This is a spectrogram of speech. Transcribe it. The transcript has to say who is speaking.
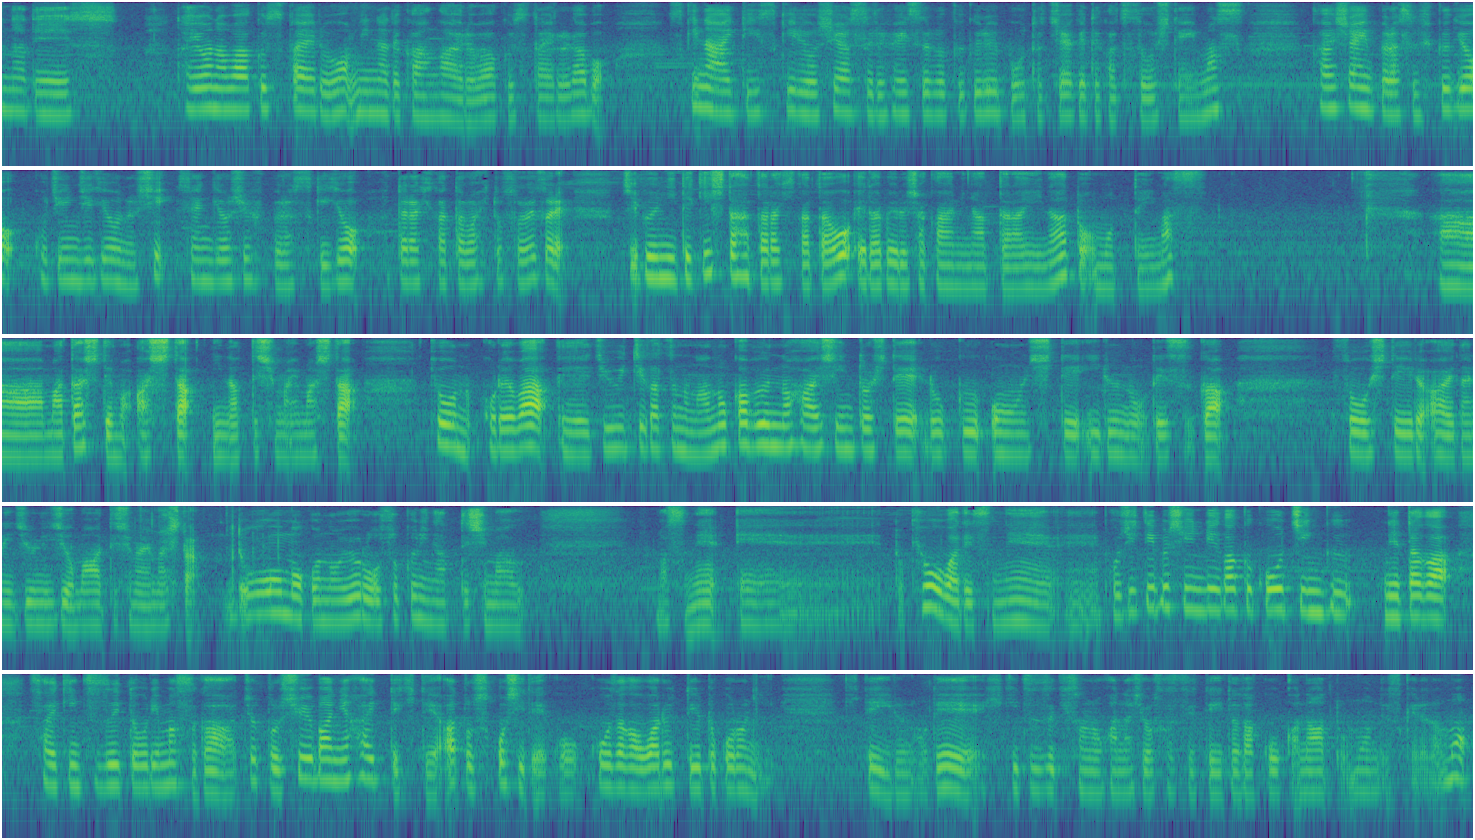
Speaker 1: 花です。多様なワークスタイルをみんなで考えるワークスタイルラボ。好きな IT スキルをシェアする Facebook グループを立ち上げて活動しています。会社員プラス副業個人事業主専業主婦プラス企業。働き方は人それぞれ。自分に適した働き方を選べる社会になったらいいなと思っています。あーまたしても明日になってしまいました。今日のこれは、えー、11月の7日分の配信として録音しているのですがそうしている間に12時を回ってしまいました。どうもこの夜遅くになってしまうますね。えー、と今日はですね、えー、ポジティブ心理学コーチングネタが最近続いておりますがちょっと終盤に入ってきてあと少しでこう講座が終わるっていうところにているので引き続きそのお話をさせていただこうかなと思うんですけれども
